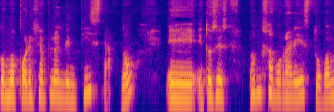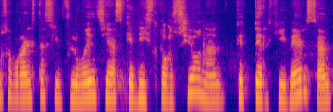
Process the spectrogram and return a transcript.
como por ejemplo el dentista, ¿no? Eh, entonces, vamos a borrar esto, vamos a borrar estas influencias que distorsionan, que tergiversan,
